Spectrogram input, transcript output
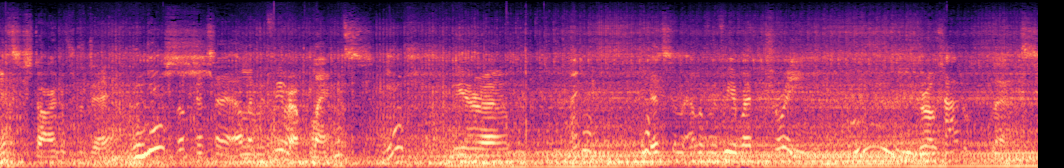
it's the start of the day. Yes, Look, that's an aloe vera plant. yes, Here, uh, I do. that's an aloe vera tree. It grows out of the plants.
